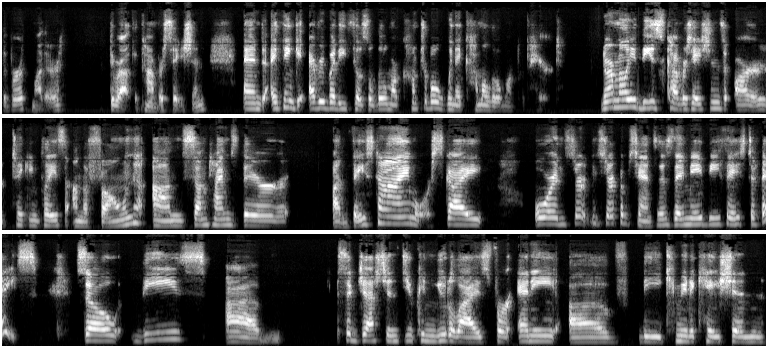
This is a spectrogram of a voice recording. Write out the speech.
the birth mother throughout the conversation. And I think everybody feels a little more comfortable when they come a little more prepared. Normally, these conversations are taking place on the phone. Um, sometimes they're on FaceTime or Skype, or in certain circumstances, they may be face to face. So, these um, suggestions you can utilize for any of the communication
